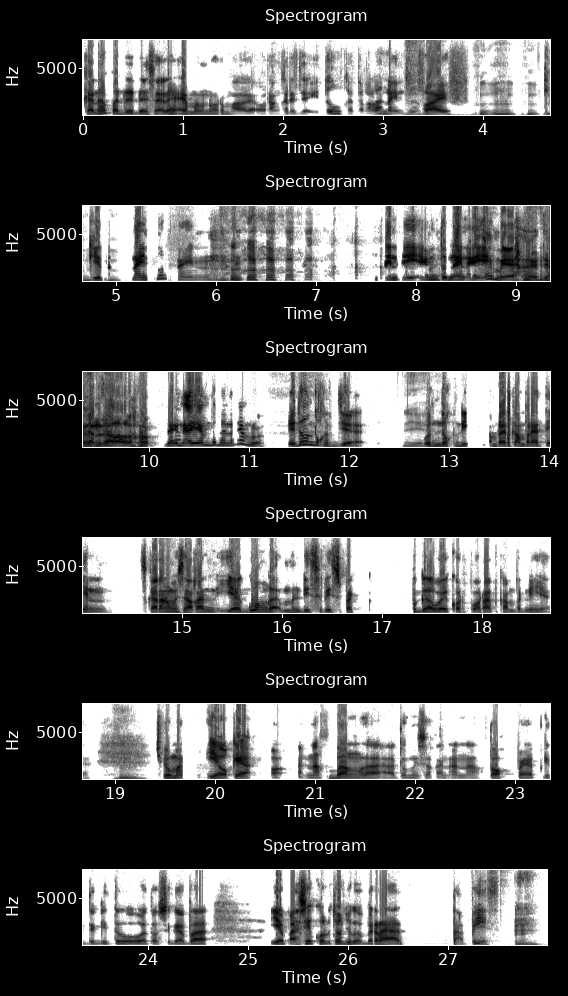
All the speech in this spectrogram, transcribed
karena pada dasarnya emang normalnya orang kerja itu katakanlah 9 to 5 kita 9 to 9 9 AM to 9 AM ya jangan salah loh 9 AM to 9 AM loh itu untuk kerja Iya. untuk dikampret-kampretin. Sekarang misalkan ya gua nggak mendisrespect pegawai korporat company ya. Hmm. Cuma ya oke oh, anak bank lah atau misalkan anak Tokped gitu-gitu atau segala ya pasti kultur juga berat. Tapi Yes.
